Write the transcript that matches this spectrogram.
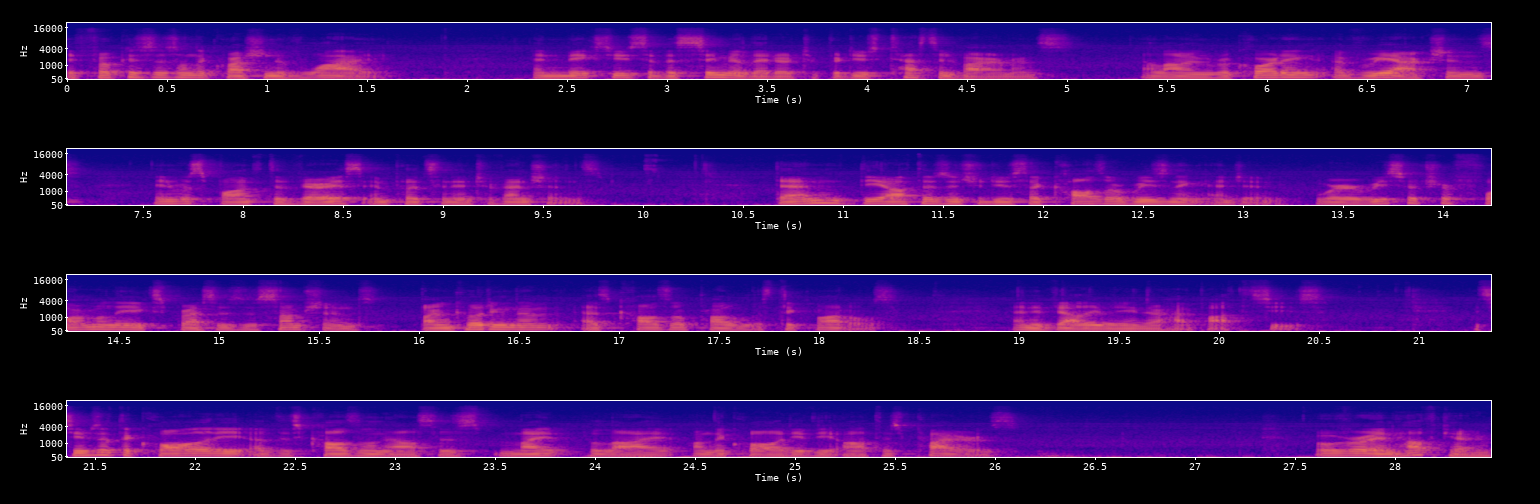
It focuses on the question of why, and makes use of a simulator to produce test environments, allowing recording of reactions in response to various inputs and interventions. Then, the authors introduce a causal reasoning engine, where a researcher formally expresses assumptions by encoding them as causal probabilistic models and evaluating their hypotheses. It seems that the quality of this causal analysis might rely on the quality of the author's priors. Over in healthcare,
